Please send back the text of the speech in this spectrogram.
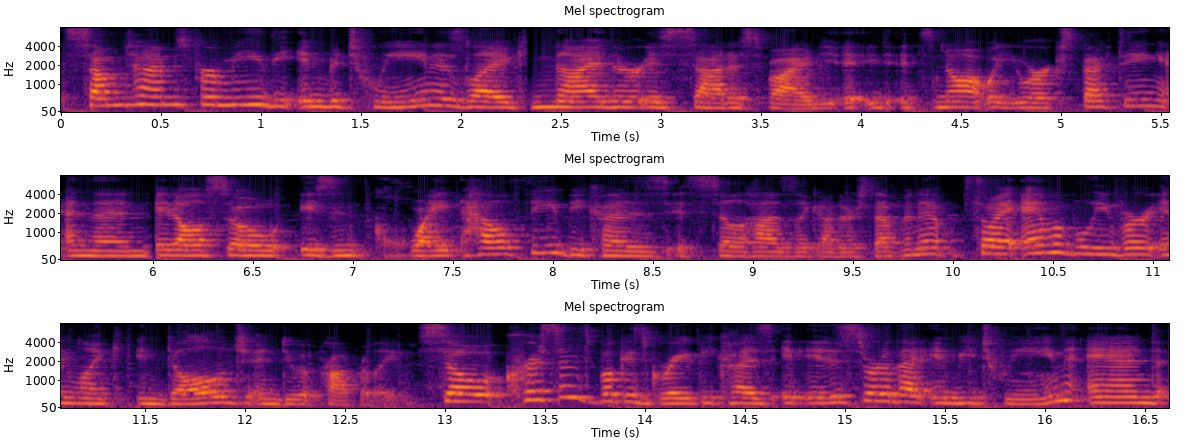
sometimes for me, the in-between is like neither is satisfied. It's not what you were expecting. And then it also isn't quite healthy because it's it still has like other stuff in it. So I am a believer in like indulge and do it properly. So Kristin's book is great because it is sort of that in between and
